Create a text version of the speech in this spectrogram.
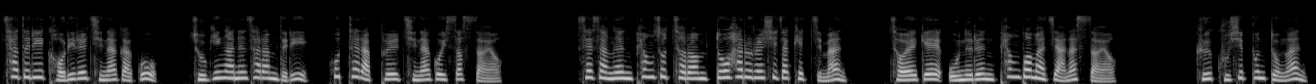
차들이 거리를 지나가고 조깅하는 사람들이 호텔 앞을 지나고 있었어요. 세상은 평소처럼 또 하루를 시작했지만 저에게 오늘은 평범하지 않았어요. 그 90분 동안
